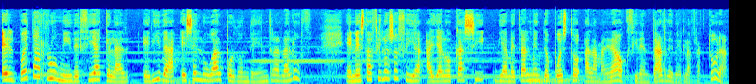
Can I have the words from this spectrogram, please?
El poeta Rumi decía que la herida es el lugar por donde entra la luz. En esta filosofía hay algo casi diametralmente opuesto a la manera occidental de ver la fractura,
